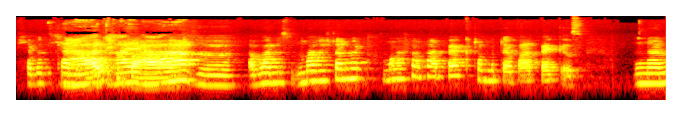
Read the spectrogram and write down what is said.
ich habe jetzt keinen Ja, drei. Haare. Aber das mache ich dann halt, mache ich dann halt weg, damit der Bart weg ist. Und dann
